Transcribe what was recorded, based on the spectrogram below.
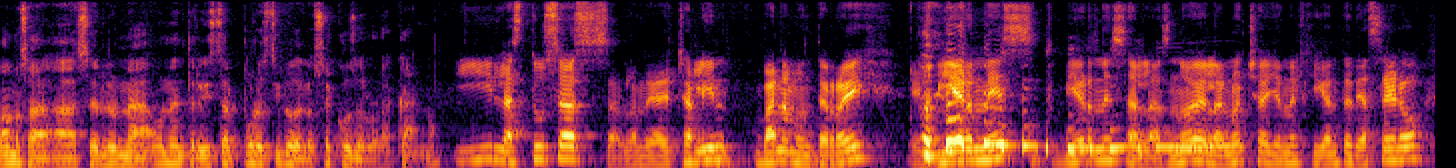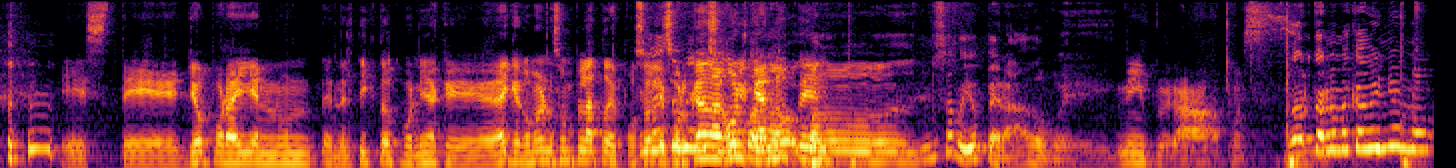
Vamos a, a hacerle una, una entrevista al puro estilo de los Ecos del Huracán, ¿no? Y las Tuzas, hablando ya de Charlín, van a Monterrey el viernes, viernes a las 9 de la noche allá en el Gigante de Acero. Este, yo por ahí en un en el TikTok ponía que hay que comernos un plato de pozole por cada gol que anoten. Cuando no estaba yo operado, güey. Ni, ah, pues, Ahorita no me cabe ni uno.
